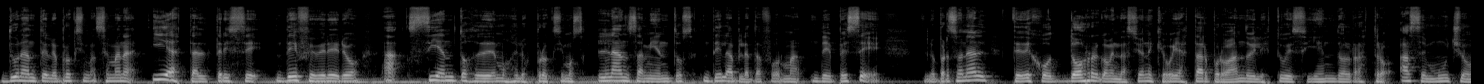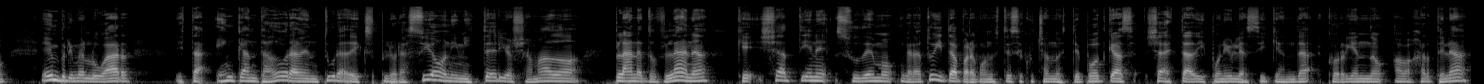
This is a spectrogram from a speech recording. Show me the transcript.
durante la próxima semana y hasta el 13 de febrero a cientos de demos de los próximos lanzamientos de la plataforma de PC. En lo personal, te dejo dos recomendaciones que voy a estar probando y le estuve siguiendo el rastro hace mucho. En primer lugar, esta encantadora aventura de exploración y misterio llamada Planet of Lana, que ya tiene su demo gratuita para cuando estés escuchando este podcast, ya está disponible, así que anda corriendo a bajártela.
